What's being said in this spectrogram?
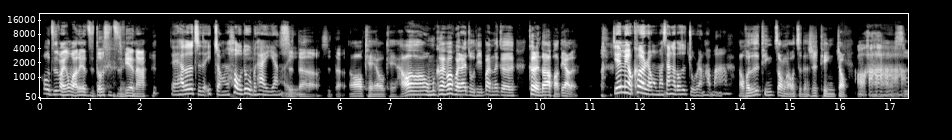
厚纸板跟瓦楞纸都是纸片啊，对，它都是纸的一种，厚度不太一样而已。是的，是的。OK OK，好，我们赶快回来主题，不然那个客人都要跑掉了。今天没有客人，我们三个都是主人，好吗？好，或者是听众啊，我指的是听众。哦，好好好好好好。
